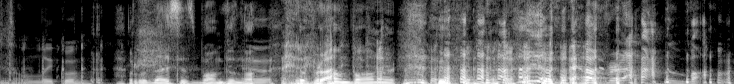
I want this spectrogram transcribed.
laiku. Rudasis bombino. The Brown Bomber. Brown bomber.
